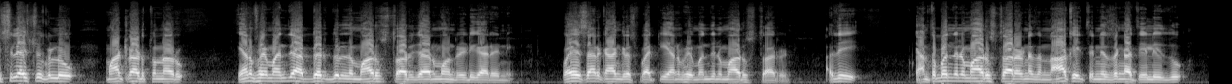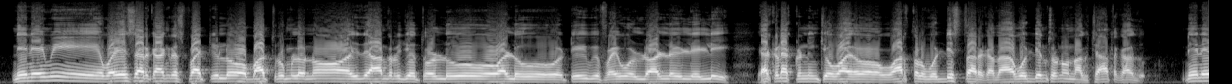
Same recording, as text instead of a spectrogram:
విశ్లేషకులు మాట్లాడుతున్నారు. ఎనభై మంది అభ్యర్థులను మారుస్తారు జగన్మోహన్ రెడ్డి గారని. వైఎస్ఆర్ కాంగ్రెస్ పార్టీ ఎనభై మందిని మారుస్తారు అని అది ఎంతమందిని మారుస్తారన్నది నాకైతే నిజంగా తెలియదు నేనేమి వైఎస్ఆర్ కాంగ్రెస్ పార్టీలో బాత్రూంలోనో ఇది ఆంధ్రజ్యోతి వాళ్ళు వాళ్ళు టీవీ ఫైవ్ వాళ్ళు వాళ్ళు వీళ్ళు వెళ్ళి ఎక్కడెక్కడి నుంచో వార్తలు వడ్డిస్తారు కదా వడ్డించడం నాకు చేత కాదు. నేనే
